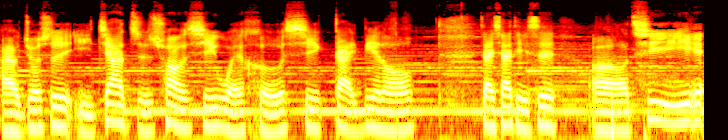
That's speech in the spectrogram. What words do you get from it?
还有就是以价值创新为核心概念哦。再下题是，呃，企业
